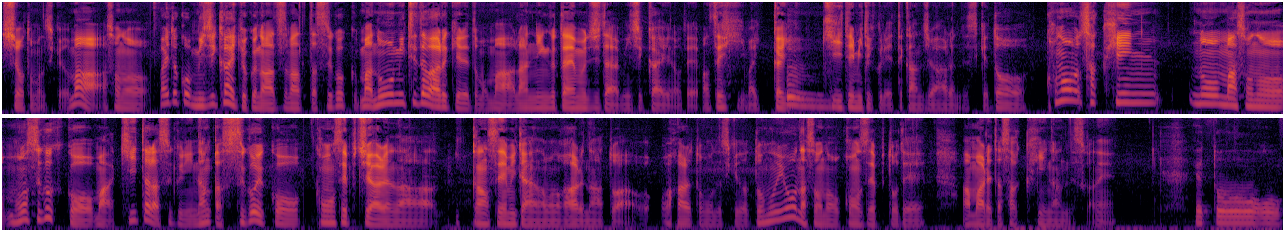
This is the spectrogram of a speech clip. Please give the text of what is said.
しようと思うんですけどまあその割とこう短い曲の集まったすごくまあ濃密ではあるけれどもまあランニングタイム自体は短いので、まあ、ぜひまあ一回うん聴いてみてくれって感じはあるんですけど、この作品のまあそのものすごくこうまあ聞いたらすぐになんかすごいこうコンセプチュアルな一貫性みたいなものがあるなとは分かると思うんですけどどのようなそのコンセプトで編まれた作品なんですかね？えっと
